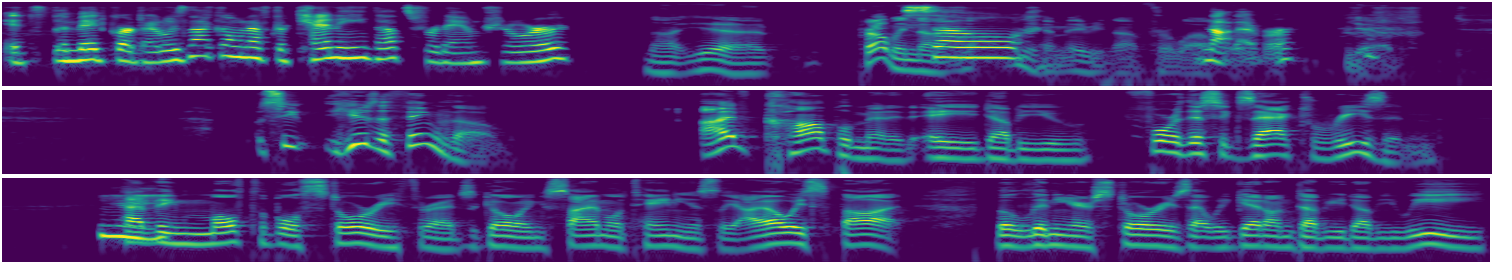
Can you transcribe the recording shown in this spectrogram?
It's the mid card title. He's not going after Kenny, that's for damn sure. Not yet. Probably not. So- yeah, maybe not for a while. Not ever. Yeah. See, here's the thing though. I've complimented AEW for this exact reason, Mhm. having multiple story threads going simultaneously. I always thought the linear stories that we get on WWE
